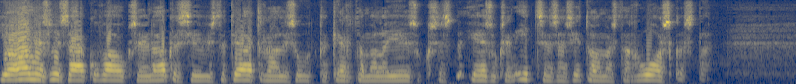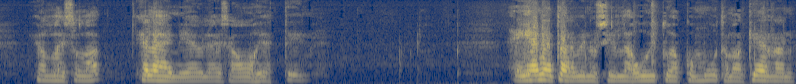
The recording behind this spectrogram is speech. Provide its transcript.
Johannes lisää kuvaukseen aggressiivista teatraalisuutta kertomalla Jeesuksen itsensä sitomasta ruoskasta, jollaisella eläimiä yleensä ohjattiin. Ei hänen tarvinnut sillä huitua kuin muutaman kerran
